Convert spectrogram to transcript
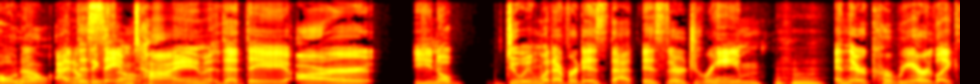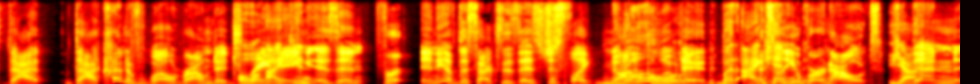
oh no i at the same so. time that they are, you know, doing whatever it is that is their dream Mhm. in their career. Like that that kind of well-rounded Oh, training can- isn't for any of the sexes. It's just like not No, included. but i until can you burn out. Yeah. Then,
